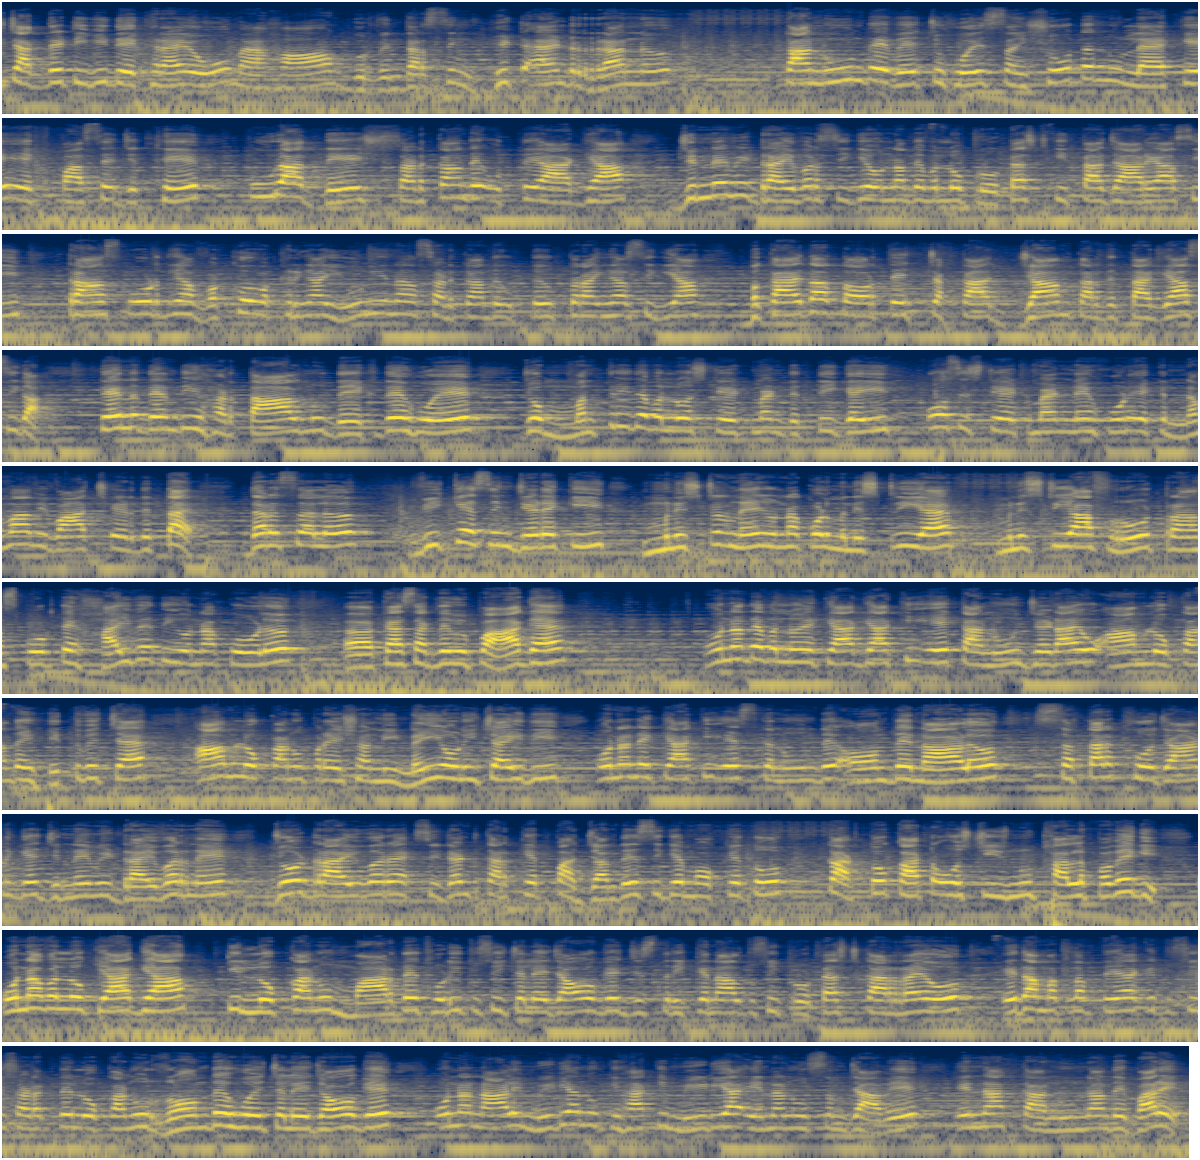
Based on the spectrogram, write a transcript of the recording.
ਤੁਸੀਂ ਚੱਕਦੇ ਟੀਵੀ ਦੇਖ ਰਹੇ ਹੋ, ਮੈਂ ਹਾਂ Gurwinder Singh. Hit and run ਕਾਨੂੰਨ ਦੇ ਵਿੱਚ ਹੋਏ ਸੰਸ਼ੋਧਨ ਨੂੰ ਲੈ ਕੇ ਇੱਕ ਪਾਸੇ ਜਿੱਥੇ ਪੂਰਾ ਦੇਸ਼ ਸੜਕਾਂ ਦੇ ਉੱਤੇ ਆ ਗਿਆ, ਜਿੰਨੇ ਵੀ ਡਰਾਈਵਰ ਸੀਗੇ ਉਹਨਾਂ ਦੇ ਵੱਲੋਂ ਪ੍ਰੋਟੈਸਟ ਕੀਤਾ ਜਾ ਰਿਹਾ ਸੀ। ਟਰਾਂਸਪੋਰਟ ਦੀਆਂ ਵੱਖੋ ਵੱਖਰੀਆਂ ਯੂਨੀਅਨਾਂ ਸੜਕਾਂ ਦੇ ਉੱਤੇ ਉਤਰ ਆਈਆਂ ਸੀਗੀਆਂ। ਬਕਾਇਦਾ ਤੌਰ ਤੇ ਚੱਕਾ ਜਾਮ ਕਰ ਦਿੱਤਾ ਗਿਆ ਸੀਗਾ। ਤਿੰਨ ਦਿਨ ਦੀ ਹੜਤਾਲ ਨੂੰ ਦੇਖਦੇ ਹੋਏ ਜੋ ਮੰਤਰੀ ਦੇ ਵੱਲੋਂ ਸਟੇਟਮੈਂਟ ਦਿੱਤੀ ਗਈ, ਉਸ ਸਟੇਟਮੈਂਟ ਨੇ ਹੁਣ ਇੱਕ ਨਵਾਂ ਵਿਵਾਦ ਛੇੜ ਦਿੱਤਾ ਹੈ। ਦਰਅਸਲ ਵੀਕੇ ਸਿੰਘ ਜਿਹੜੇ ਕਿ ਮਿਨਿਸਟਰ ਨੇ, ਉਹਨਾਂ ਕੋਲ ਮਿਨਿਸਟਰੀ ਹੈ, ਮਿਨਿਸਟਰੀ ਆਫ ਰੋਡ ਟਰਾਂਸਪੋਰਟ ਤੇ ਹਾਈਵੇ ਦੀ ਉਹਨਾਂ ਕੋਲ ਕਹਿ ਸਕਦੇ ਵਿਭਾਗ ਹੈ। ਉਹਨਾਂ ਦੇ ਵੱਲੋਂ ਇਹ ਕਿਹਾ ਗਿਆ ਕਿ ਇਹ ਕਾਨੂੰਨ ਜਿਹੜਾ ਹੈ ਉਹ ਆਮ ਲੋਕਾਂ ਦੇ ਹਿੱਤ ਵਿੱਚ ਹੈ। ਆਮ ਲੋਕਾਂ ਨੂੰ ਪਰੇਸ਼ਾਨੀ ਨਹੀਂ ਹੋਣੀ ਚਾਹੀਦੀ। ਉਹਨਾਂ ਨੇ ਕਿਹਾ ਕਿ ਇਸ ਕਾਨੂੰਨ ਦੇ ਆਉਣ ਦੇ ਨਾਲ ਸਤਰਕ ਹੋ ਜਾਣਗੇ ਜਿੰਨੇ ਵੀ ਡਰਾਈਵਰ ਨੇ। ਜੋ ਡਰਾਈਵਰ ਐਕਸੀਡੈਂਟ ਕਰਕੇ ਭੱਜ ਜਾਂਦੇ ਸੀਗੇ ਮੌਕੇ ਤੋਂ, ਘੱਟ ਤੋਂ ਘੱਟ ਉਸ ਚੀਜ਼ ਨੂੰ ਠੱਲ ਪਵੇਗੀ। ਉਹਨਾਂ ਵੱਲੋਂ ਕਿਹਾ ਗਿਆ ਕਿ ਲੋਕਾਂ ਨੂੰ ਮਾਰਦੇ ਥੋੜੀ ਤੁਸੀਂ ਚਲੇ ਜਾਓਗੇ, ਜਿਸ ਤਰੀਕੇ ਨਾਲ ਤੁਸੀਂ ਪ੍ਰੋਟੈਸਟ ਕਰ ਰਹੇ ਹੋ। ਇਹਦਾ ਮਤਲਬ ਤੇ ਹੈ ਕਿ ਤੁਸੀਂ ਸੜਕ ਤੇ ਲੋਕਾਂ ਨੂੰ ਰੋਂਦੇ ਹੋਏ ਚਲੇ ਜਾਓਗੇ। ਉਹਨਾਂ ਨਾਲ ਹੀ ਮੀਡੀਆ ਨੂੰ ਕਿਹਾ ਕਿ ਮੀਡੀਆ ਇਹਨਾਂ ਨੂੰ ਸਮਝਾਵੇ, ਇਹਨਾਂ ਕਾਨੂੰਨਾਂ ਦੇ ਬਾਰੇ।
